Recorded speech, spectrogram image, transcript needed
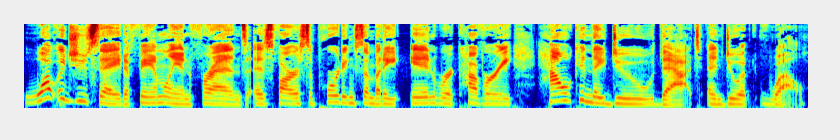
What would you say to family and friends as far as supporting somebody in recovery? How can they do that and do it well?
